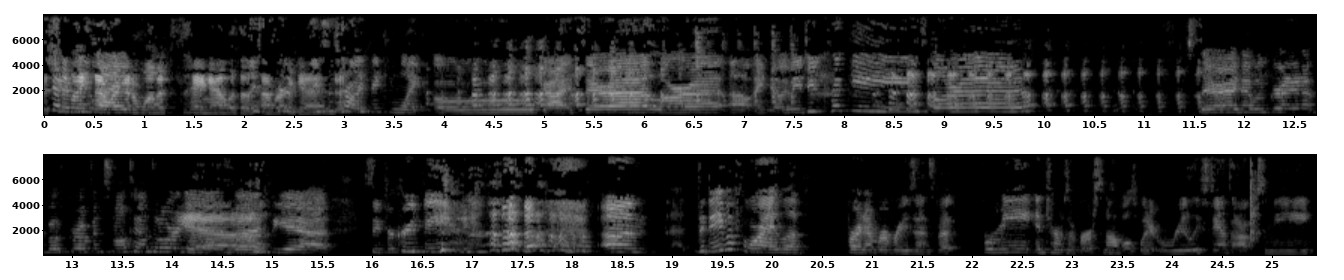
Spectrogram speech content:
this. gonna She's, be like never gonna want to hang out with us Lisa's, ever again. Lisa's probably thinking like, "Oh, God, Sarah, Laura, uh, I know I made you cookies, Laura." there. I know we've grown up, both grew up in small towns in Oregon. Yeah. But yeah, super creepy. um, the day before, I love for a number of reasons, but for me, in terms of verse novels, what it really stands out to me,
